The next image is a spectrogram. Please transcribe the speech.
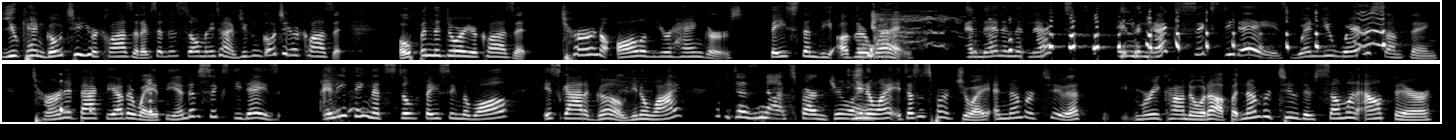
You can go to your closet. I've said this so many times. You can go to your closet, open the door of your closet, turn all of your hangers, face them the other way. and then in the next in the next 60 days when you wear something turn it back the other way at the end of 60 days anything that's still facing the wall it's got to go. You know why? It does not spark joy. You know why? It doesn't spark joy. And number two, that's Marie Kondo it up. But number two, there's someone out there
